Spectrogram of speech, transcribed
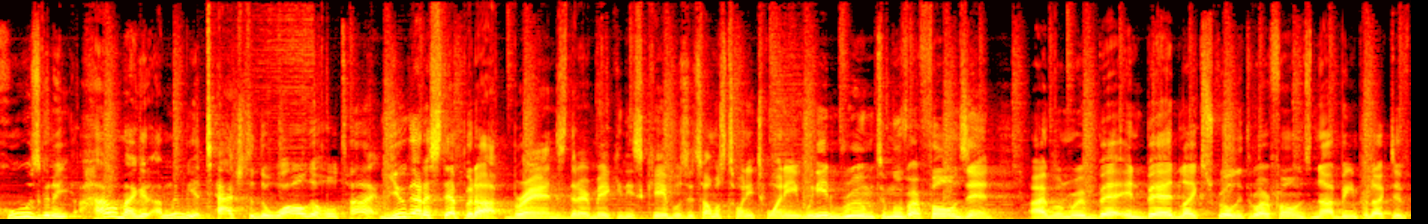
who's gonna, how am I gonna, I'm gonna be attached to the wall the whole time. You gotta step it up, brands that are making these cables. It's almost 2020. We need room to move our phones in. All right, when we're in bed, like scrolling through our phones, not being productive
